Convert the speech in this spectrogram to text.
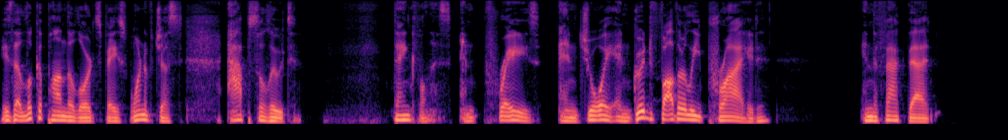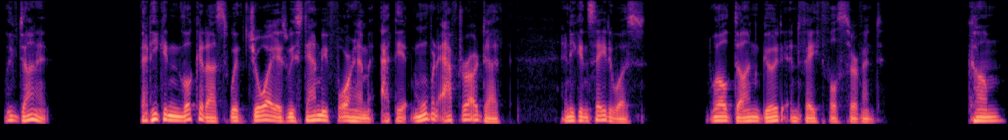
Is that look upon the Lord's face one of just absolute thankfulness and praise and joy and good fatherly pride in the fact that we've done it? That he can look at us with joy as we stand before him at the moment after our death and he can say to us, Well done, good and faithful servant. Come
